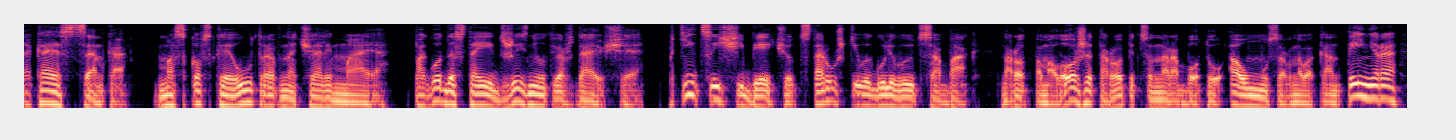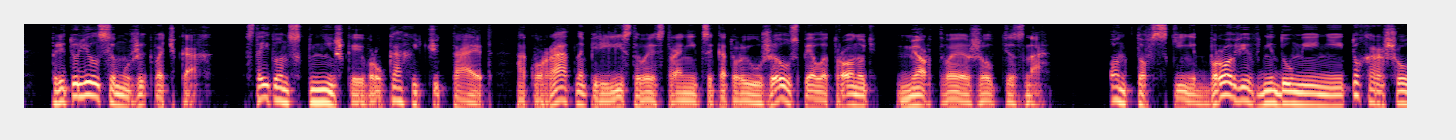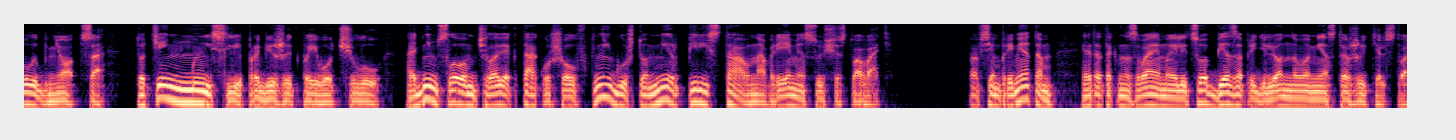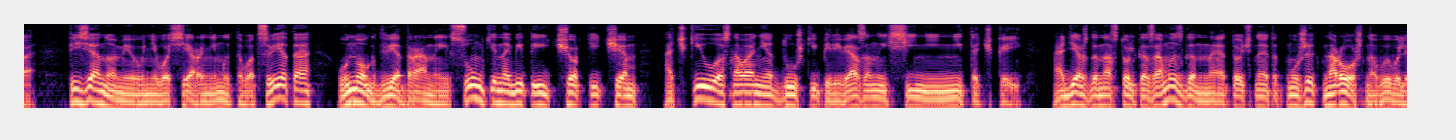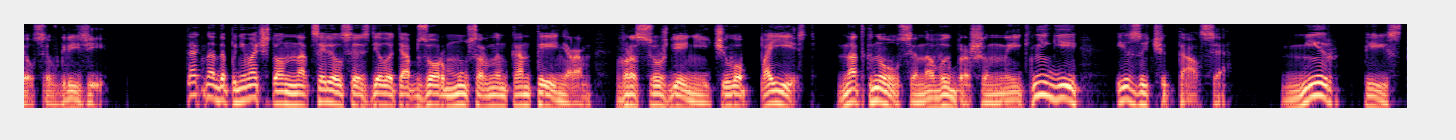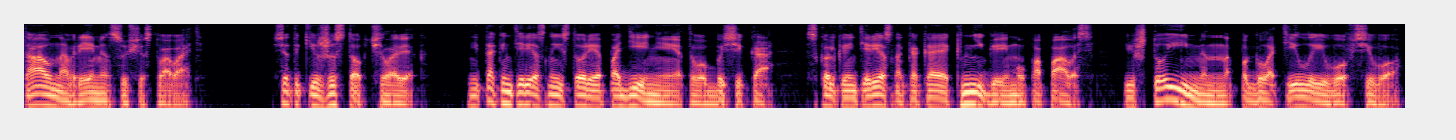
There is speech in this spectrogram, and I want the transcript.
Такая сценка. Московское утро в начале мая. Погода стоит жизнеутверждающая. Птицы щебечут, старушки выгуливают собак. Народ помоложе торопится на работу, а у мусорного контейнера притулился мужик в очках. Стоит он с книжкой в руках и читает, аккуратно перелистывая страницы, которые уже успела тронуть мертвая желтизна. Он то вскинет брови в недоумении, то хорошо улыбнется, то тень мысли пробежит по его челу. Одним словом, человек так ушел в книгу, что мир перестал на время существовать. По всем приметам, это так называемое лицо без определенного места жительства. Физиономия у него серо-немытого цвета, у ног две драные сумки, набитые черти чем, очки у основания дужки перевязаны синей ниточкой. Одежда настолько замызганная, точно этот мужик нарочно вывалился в грязи. Так надо понимать, что он нацелился сделать обзор мусорным контейнером в рассуждении, чего поесть, наткнулся на выброшенные книги и зачитался. Мир перестал на время существовать. Все-таки жесток человек. Не так интересна история падения этого босика, сколько интересно, какая книга ему попалась и что именно поглотило его всего.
